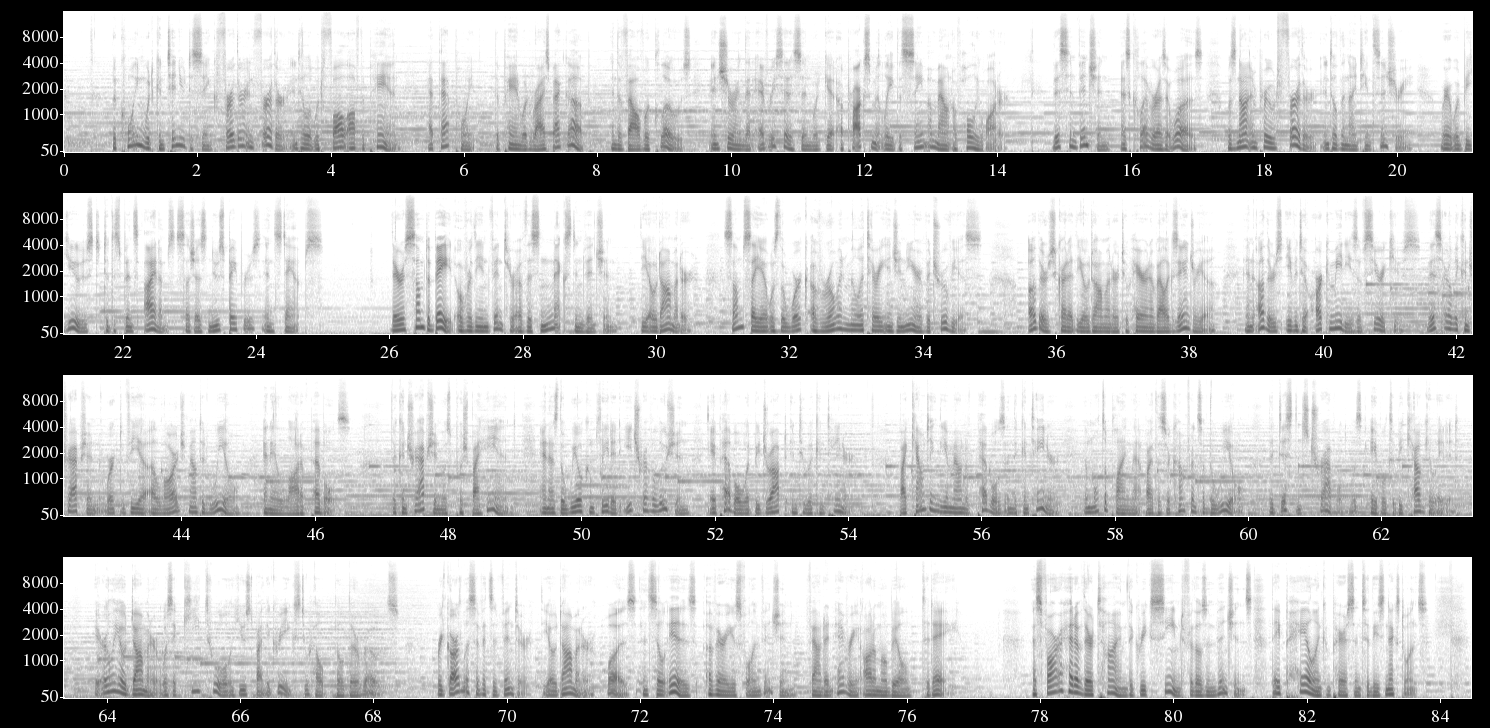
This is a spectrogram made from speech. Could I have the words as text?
The coin would continue to sink further and further until it would fall off the pan at that point, the pan would rise back up and the valve would close, ensuring that every citizen would get approximately the same amount of holy water. This invention, as clever as it was, was not improved further until the 19th century, where it would be used to dispense items such as newspapers and stamps. There is some debate over the inventor of this next invention, the odometer. Some say it was the work of Roman military engineer Vitruvius. Others credit the odometer to Heron of Alexandria, and others even to Archimedes of Syracuse. This early contraption worked via a large mounted wheel and a lot of pebbles. The contraption was pushed by hand, and as the wheel completed each revolution, a pebble would be dropped into a container. By counting the amount of pebbles in the container and multiplying that by the circumference of the wheel, the distance traveled was able to be calculated. The early odometer was a key tool used by the Greeks to help build their roads. Regardless of its inventor, the odometer was, and still is, a very useful invention found in every automobile today. As far ahead of their time the Greeks seemed for those inventions, they pale in comparison to these next ones.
